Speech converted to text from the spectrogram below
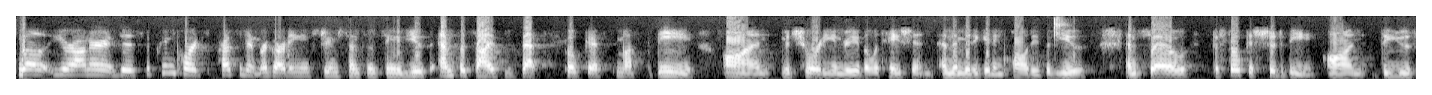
Well, Your Honor, the Supreme Court's precedent regarding extreme sentencing of youth emphasizes that focus must be on maturity and rehabilitation and the mitigating qualities of youth. And so the focus should be on the youth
